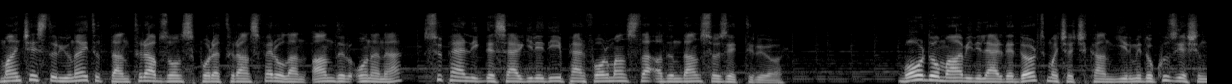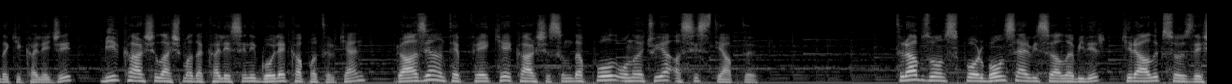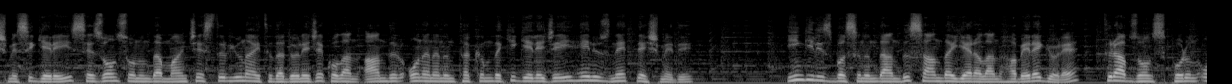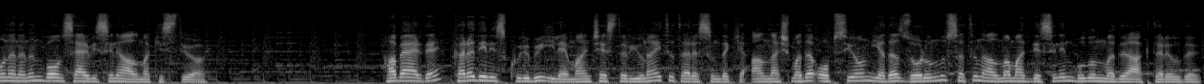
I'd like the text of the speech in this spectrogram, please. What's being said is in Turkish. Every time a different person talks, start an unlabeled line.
Manchester United'dan Trabzonspor'a transfer olan Ander Onana, Süper Lig'de sergilediği performansla adından söz ettiriyor. Bordo Mavililerde 4 maça çıkan 29 yaşındaki kaleci, bir karşılaşmada kalesini gole kapatırken, Gaziantep FK karşısında Paul Onuachu'ya asist yaptı. Trabzonspor bonservisi alabilir, kiralık sözleşmesi gereği sezon sonunda Manchester United'a dönecek olan Ander Onana'nın takımdaki geleceği henüz netleşmedi. İngiliz basınından The Sun'da yer alan habere göre, Trabzonspor'un Onana'nın bonservisini almak istiyor. Haberde, Karadeniz Kulübü ile Manchester United arasındaki anlaşmada opsiyon ya da zorunlu satın alma maddesinin bulunmadığı aktarıldı.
